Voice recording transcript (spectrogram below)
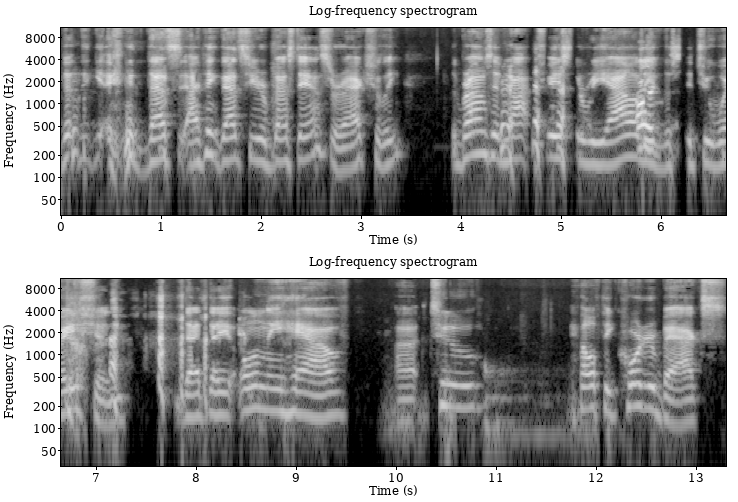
that's I think that's your best answer, actually. The Browns have not faced the reality of the situation that they only have uh, two healthy quarterbacks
